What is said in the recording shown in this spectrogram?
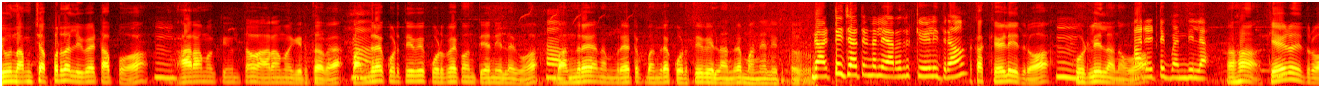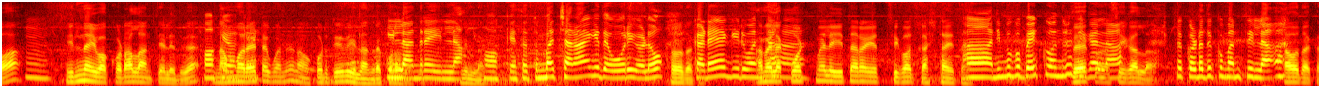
ಇವು ನಮ್ಮ ಚಪ್ಪರದಲ್ಲಿ ಇವೇ ಟಾಪು. ಆರಾಮಾಗಿ ತಿಂತಾವ ಆರಾಮಾಗಿರ್ತವೆ ಬಂದ್ರೆ ಕೊಡ್ತೀವಿ ಕೊಡ್ಬೇಕು ಅಂತ ಏನಿಲ್ಲ ಇವು. ಬಂದ್ರೆ ನಮ್ ರೇಟ್ ಬಂದ್ರೆ ಕೊಡ್ತೀವಿ ಇಲ್ಲ ಅಂದ್ರೆ ಮನೇಲಿ ಇರ್ತವೆ ಗಟ್ಟಿ ಜಾತ್ರೆನಲ್ಲಿ ಯಾರಾದ್ರೂ ಕೇಳಿದ್ರ? ಅಕ್ಕ ಕೇಳಿದ್ರು. ಕೊಡ್ಲಿಲ್ಲ ನಾವು. ಬಂದಿಲ್ಲ. ಹಾ ಕೇಳಿದ್ರು. ಇನ್ನ ಇವಾಗ ಕೊಡಲ್ಲ ಅಂತ ಹೇಳಿದ್ವಿ. ನಮ್ಮ ರೇಟ್ ಬಂದ್ರೆ ನಾವು ಕೊಡ್ತೀವಿ ಇಲ್ಲಾಂದ್ರೆ ಇಲ್ಲ ಅಂದ್ರೆ ಇಲ್ಲ. ಓಕೆ ಸೊ ತುಂಬಾ ಚೆನ್ನಾಗಿದೆ ಓರಿಗಳು. ಕಡೆಯಾಗಿರುವಂತ ಆಮೇಲೆ ಕೊಟ್ಟ ಮೇಲೆ ಈ ತರ ಎತ್ ಸಿಗೋದು ಕಷ್ಟ ಆಯ್ತು ನಿಮಗೂ ಬೇಕು ಅಂದ್ರೆ ಸಿಗಲ್ಲ. ಸಿಗಲ್ಲ. ಸೊ ಕೊಡೋದಕ್ಕೂ ಮನ್ಸಿಲ್ಲ. ಹೌದಕ್ಕ.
